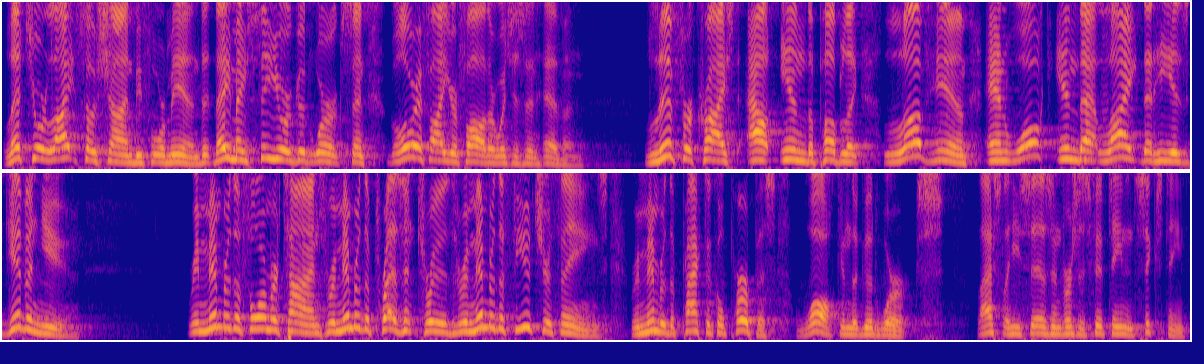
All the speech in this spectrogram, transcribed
Let your light so shine before men that they may see your good works and glorify your Father which is in heaven. Live for Christ out in the public. Love Him and walk in that light that He has given you. Remember the former times. Remember the present truths. Remember the future things. Remember the practical purpose. Walk in the good works. Lastly, he says in verses 15 and 16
